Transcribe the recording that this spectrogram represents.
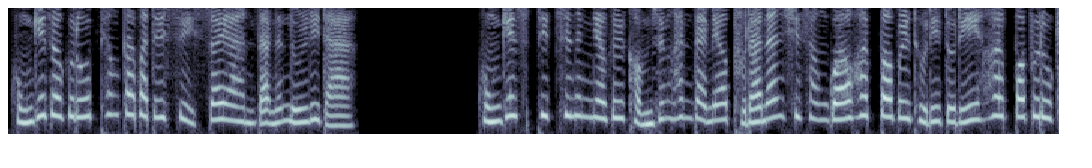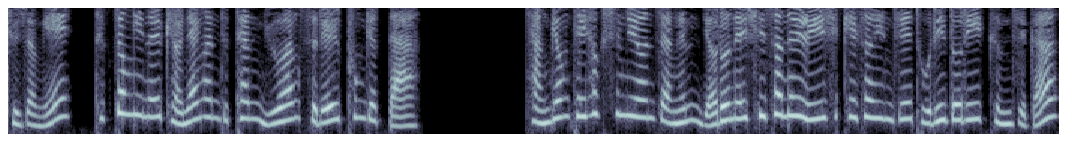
공개적으로 평가받을 수 있어야 한다는 논리다. 공개 스피치 능력을 검증한다며 불안한 시선과 화법을 도리도리 화법으로 규정해 특정인을 겨냥한 듯한 뉘앙스를 풍겼다. 장경태 혁신위원장은 여론의 시선을 의식해서인지 도리도리 금지가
